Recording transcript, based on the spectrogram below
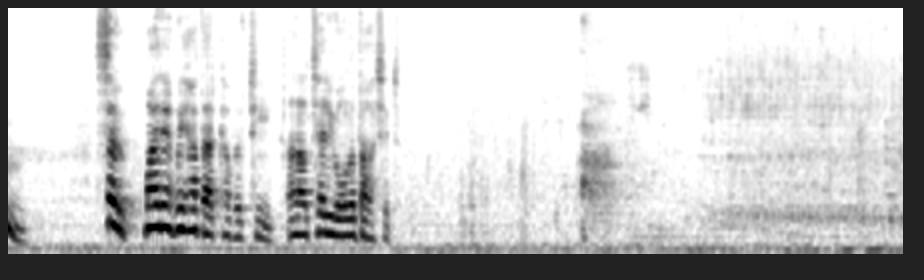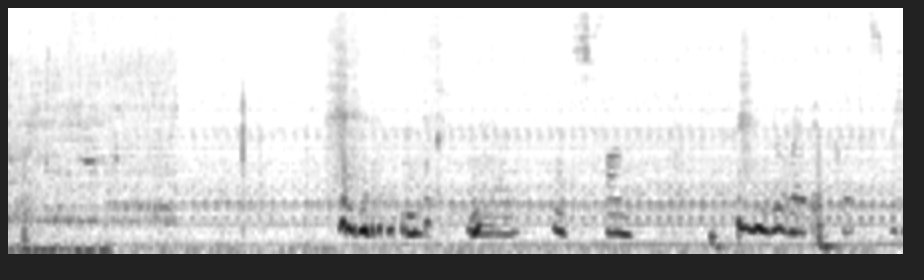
Hmm. So, why don't we have that cup of tea, and I'll tell you all about it. It's fun. Your rabbit's quite sweet.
